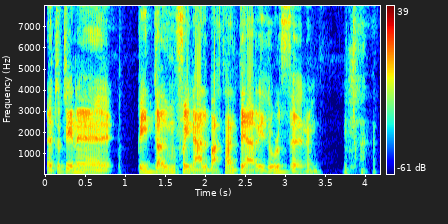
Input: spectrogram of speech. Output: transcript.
Esto tiene pinta de un final bastante agridulce, ¿no?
